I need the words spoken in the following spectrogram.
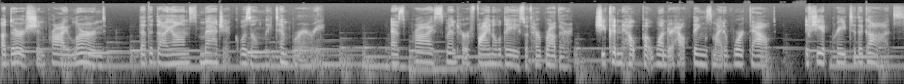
Adarsh and Pry learned that the Dayan's magic was only temporary. As Pry spent her final days with her brother, she couldn't help but wonder how things might have worked out if she had prayed to the gods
